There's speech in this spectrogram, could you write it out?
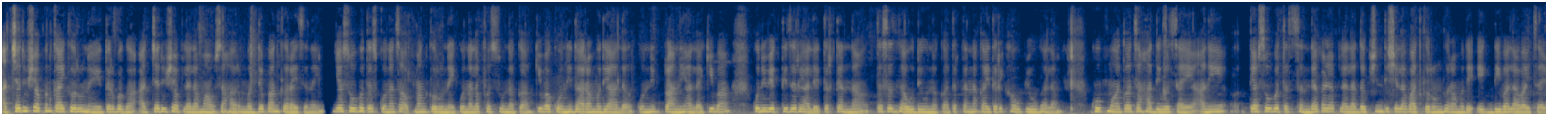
आजच्या दिवशी आपण काय करू नये? तर बघा आजच्या दिवशी आपल्याला मांसाहार मद्यपान करायचं नाही. यासोबतच कोणाचा अपमान करू नये कोणाला फसवू नका किंवा कोणी दारामध्ये आलं कोणी प्राणी आला किंवा कोणी व्यक्ती जरी आले तर त्यांना तसंच जाऊ देऊ नका. तर त्यांना काहीतरी खाऊ पिऊ घाला. खूप महत्त्वाचा हा दिवस आहे आणि त्यासोबतच संध्याकाळी आपल्याला दक्षिण दिशेला वाद करून घरामध्ये एक दिवा लावायचा आहे.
